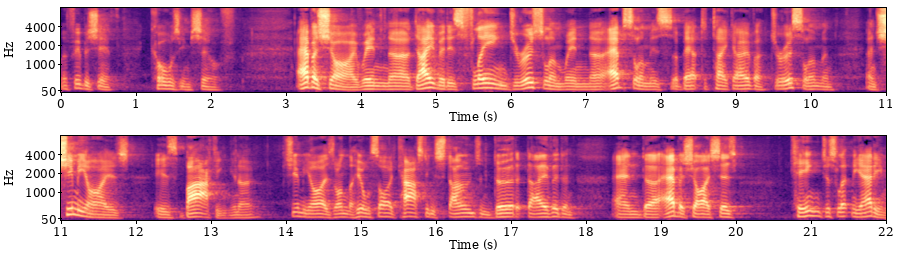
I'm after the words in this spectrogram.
Mephibosheth calls himself. Abishai, when uh, David is fleeing Jerusalem, when uh, Absalom is about to take over Jerusalem, and, and Shimei is, is barking, you know. Shimei is on the hillside casting stones and dirt at David, and, and uh, Abishai says, King, just let me at him.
